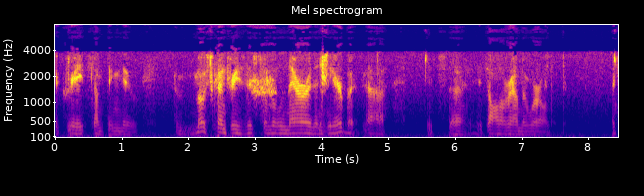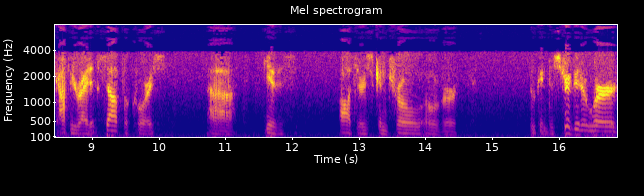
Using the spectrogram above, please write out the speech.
to create something new. In most countries, it's a little narrower than here, but uh, it's uh, it's all around the world. The copyright itself, of course, gives authors control over who can distribute a work,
